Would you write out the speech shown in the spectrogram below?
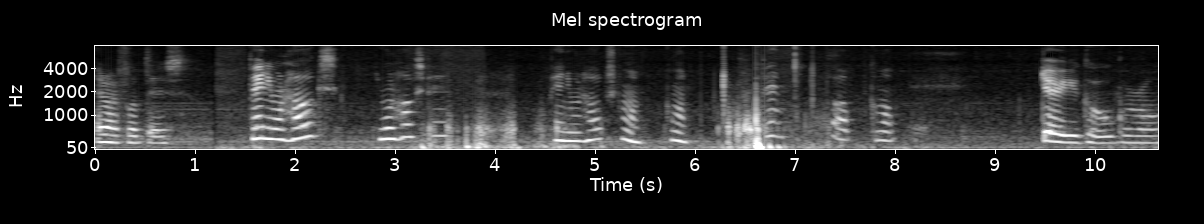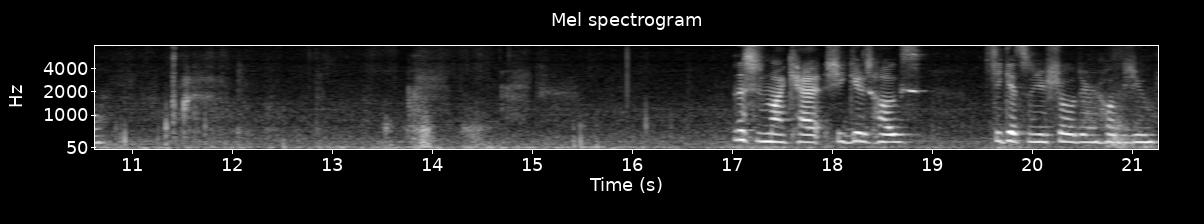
How do I flip this? Pan, you want hugs? You want hugs, Pan? Pan, you want hugs? Come on. Come on. Pan. Up. Oh, come on. There you go, girl. This is my cat. She gives hugs. She gets on your shoulder and hugs you.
